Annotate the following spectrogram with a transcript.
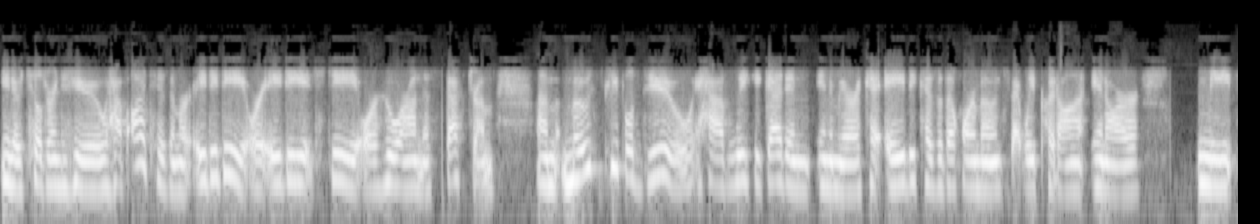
you know, children who have autism or ADD or ADHD or who are on the spectrum. Um, most people do have leaky gut in, in America, A, because of the hormones that we put on in our meats,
